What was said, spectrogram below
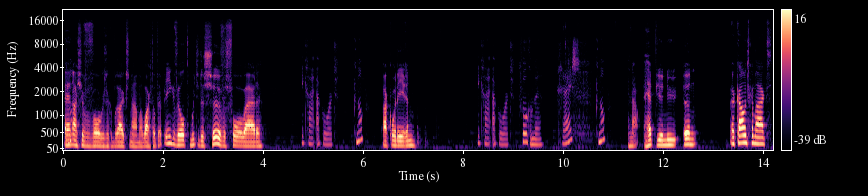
En als je vervolgens een gebruiksnaam en wachtwoord hebt ingevuld, moet je de servicevoorwaarden. Ik ga akkoord. Knop. Accorderen. Ik ga akkoord. Volgende. Grijs. Knop. Nou, heb je nu een account gemaakt?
